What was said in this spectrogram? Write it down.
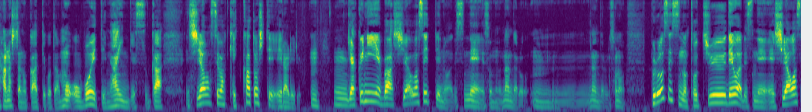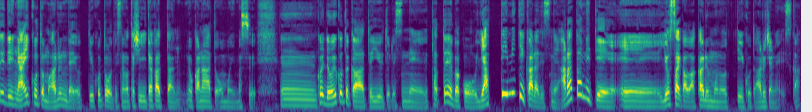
話したのかってことはもう覚えてないんですが、幸せは結果として得られる。うん、うん、逆に言えば、幸せっていうのはですね、その、なんだろう、うん、なんだろう、その、プロセスの途中ではですね、幸せでないこともあるんだよっていうことをですね、私言いたかったのかなと思います。うーん、これどういうことかというとですね、例えばこう、やってみてからですね、改めて、えー、良さがわかるものっていうことあるじゃないですか。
